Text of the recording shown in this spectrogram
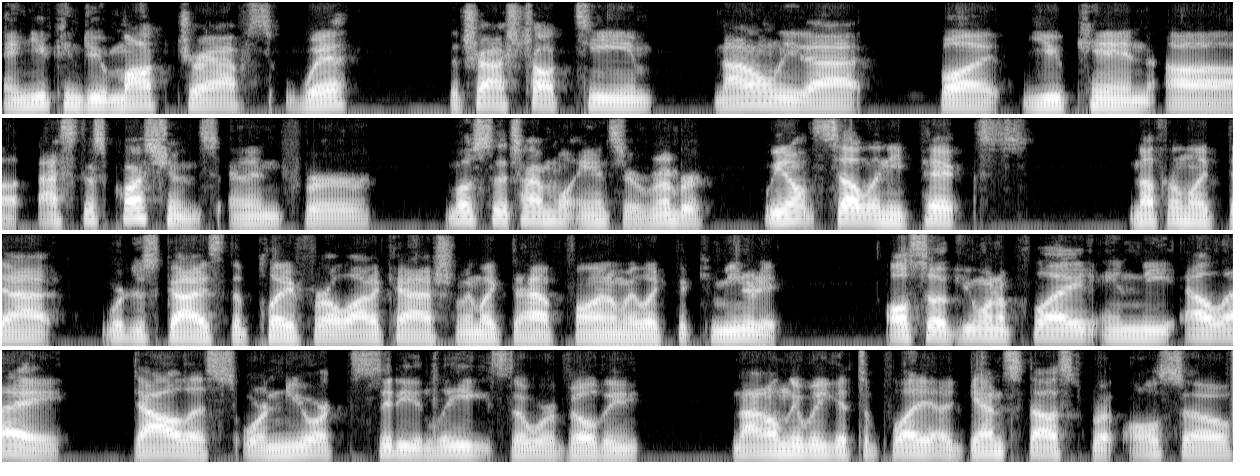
and you can do mock drafts with the Trash Talk team. Not only that, but you can uh, ask us questions, and for most of the time, we'll answer. Remember, we don't sell any picks, nothing like that. We're just guys that play for a lot of cash, and we like to have fun, and we like the community. Also, if you want to play in the LA, Dallas, or New York City leagues that we're building, not only we get to play against us, but also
